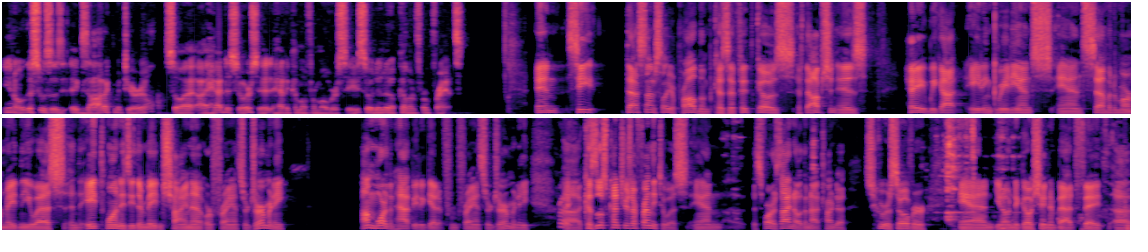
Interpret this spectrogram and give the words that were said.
you know, this was an exotic material. So I, I had to source it. It had to come up from overseas. So it ended up coming from France. And see, that's not necessarily a problem because if it goes, if the option is, hey, we got eight ingredients and seven of them are made in the US, and the eighth one is either made in China or France or Germany, I'm more than happy to get it from France or Germany because right. uh, those countries are friendly to us. And uh, as far as I know, they're not trying to screw us over and you know negotiate in bad faith. Uh,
